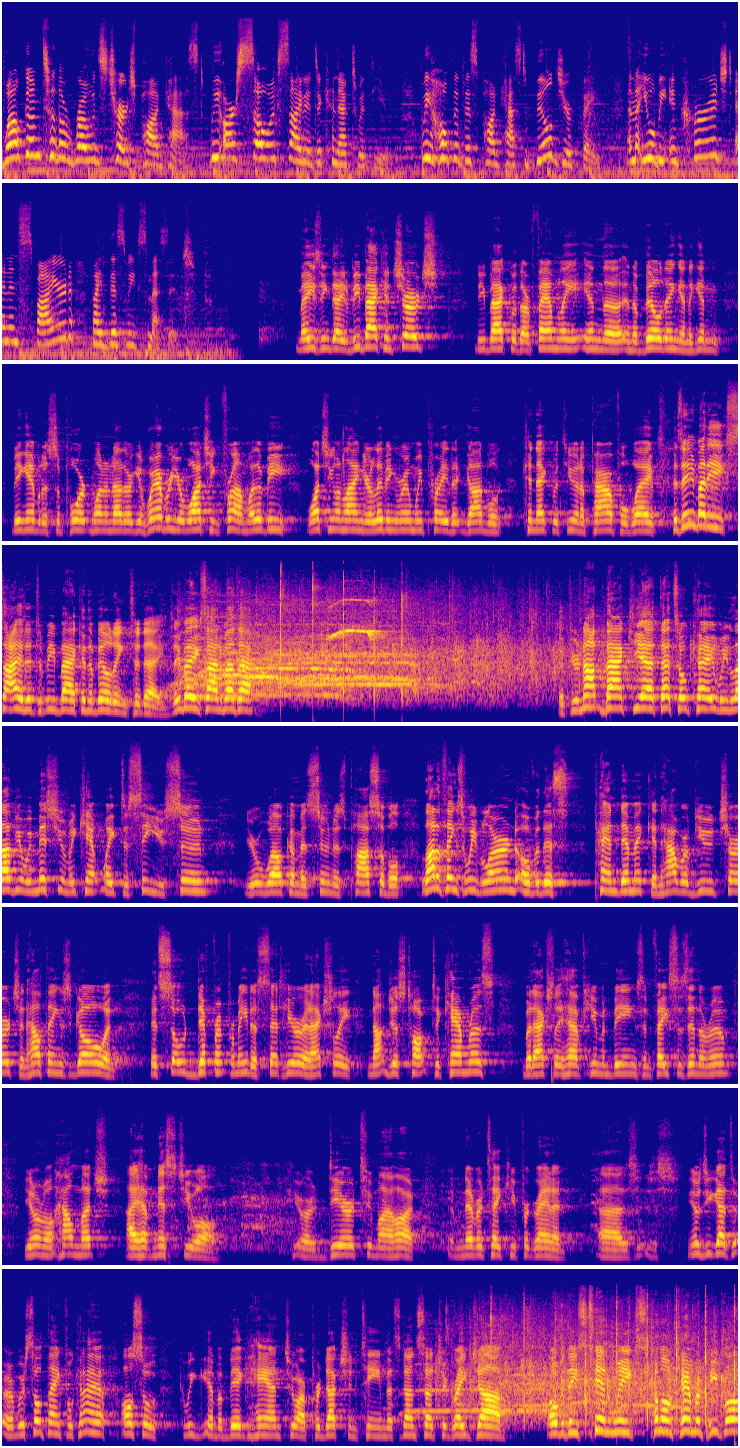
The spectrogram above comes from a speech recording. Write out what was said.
Welcome to the Roads Church podcast. We are so excited to connect with you. We hope that this podcast builds your faith and that you will be encouraged and inspired by this week's message. Amazing day to be back in church, be back with our family in the in the building, and again being able to support one another again wherever you're watching from, whether it be watching online in your living room. We pray that God will connect with you in a powerful way. Is anybody excited to be back in the building today? Is anybody excited about that? If you're not back yet, that's okay. We love you, we miss you, and we can't wait to see you soon. You're welcome as soon as possible. A lot of things we've learned over this pandemic and how we view church and how things go. And it's so different for me to sit here and actually not just talk to cameras, but actually have human beings and faces in the room. You don't know how much I have missed you all. You are dear to my heart. I'll never take you for granted. Uh, just, you know, you got to, we're so thankful. Can I also, can we give a big hand to our production team that's done such a great job over these 10 weeks? Come on, camera people.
